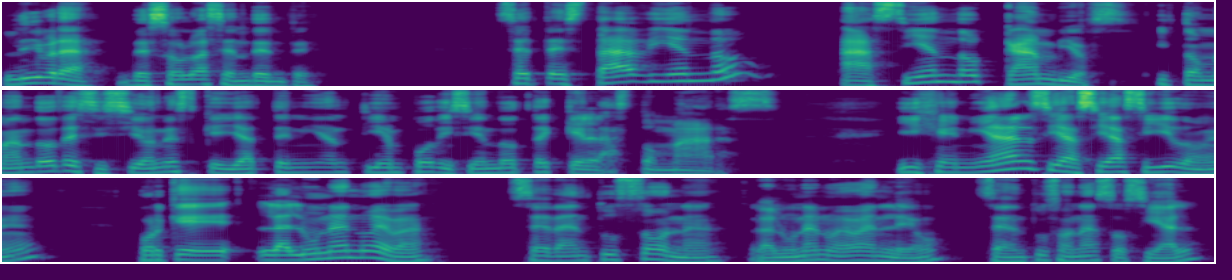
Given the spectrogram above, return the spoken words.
Libra de solo ascendente. Se te está viendo haciendo cambios y tomando decisiones que ya tenían tiempo diciéndote que las tomaras. Y genial si así ha sido, ¿eh? Porque la luna nueva se da en tu zona, la luna nueva en Leo, se da en tu zona social,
